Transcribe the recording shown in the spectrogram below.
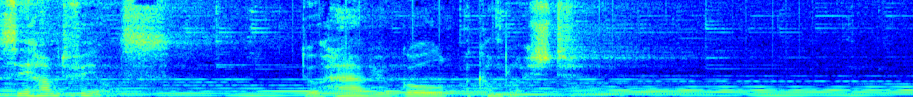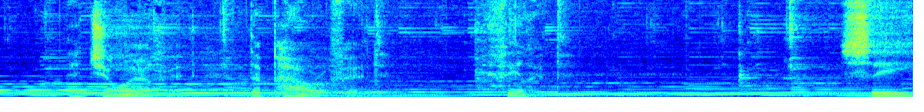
See how it feels to have your goal accomplished. The joy of it, the power of it. Feel it. See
